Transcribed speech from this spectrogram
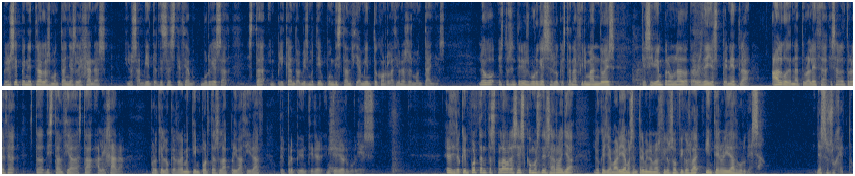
Pero ese penetrar las montañas lejanas en los ambientes de esa existencia burguesa está implicando al mismo tiempo un distanciamiento con relación a esas montañas. Luego, estos interiores burgueses lo que están afirmando es que si bien por un lado a través de ellos penetra algo de naturaleza, esa naturaleza está distanciada, está alejada, porque lo que realmente importa es la privacidad del propio interior, interior burgués. Es decir, lo que importa en otras palabras es cómo se desarrolla lo que llamaríamos en términos más filosóficos la interioridad burguesa de ese sujeto.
